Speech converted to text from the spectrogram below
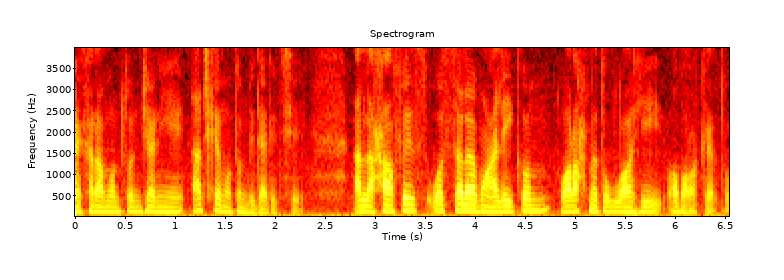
দেখার আমন্ত্রণ জানিয়ে আজকের মতন বিদায় নিচ্ছি। আল্লাহ হাফিজ। ওয়াসালামু আলাইকুম ওরহমতুল্লাহি ওবরাকাতু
